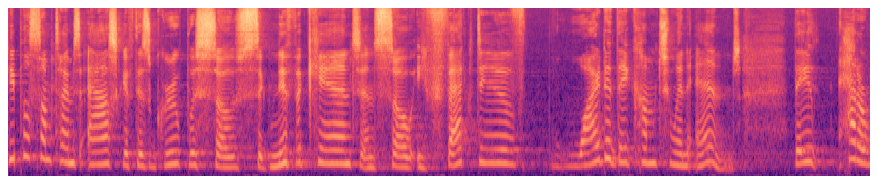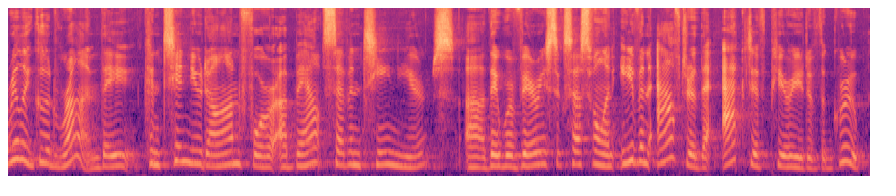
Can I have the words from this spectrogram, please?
People sometimes ask if this group was so significant and so effective, why did they come to an end? They had a really good run. They continued on for about 17 years. Uh, they were very successful, and even after the active period of the group,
